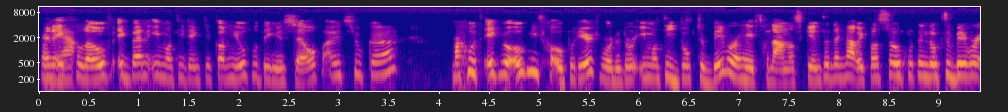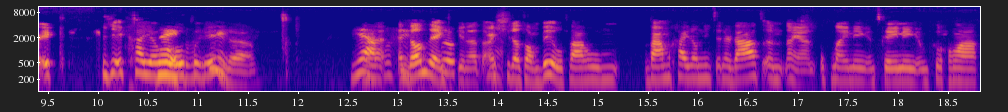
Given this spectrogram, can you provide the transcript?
En ik geloof, ik ben iemand die denkt, je kan heel veel dingen zelf uitzoeken. Maar goed, ik wil ook niet geopereerd worden door iemand die Dr. Bibber heeft gedaan als kind. En denk, nou, ik was zo goed in Dr. Bibber, ik, weet je, ik ga jou nee, opereren. Ja, en dan denk ik inderdaad, als je dat dan wilt, waarom, waarom ga je dan niet inderdaad een, nou ja, een opleiding, een training, een programma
